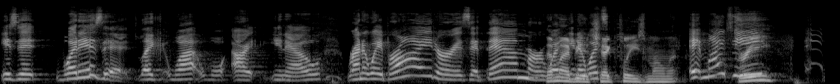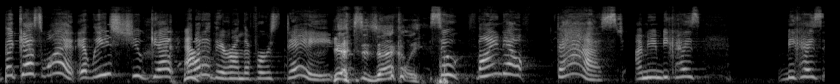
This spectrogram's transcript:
is it what is it? Like, what? wh- Are you know, runaway bride, or is it them, or that what? might you know, be a check please moment it might be. Three? But guess what? At least you get out of there on the first date. yes exactly So find out fast. I mean, because because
